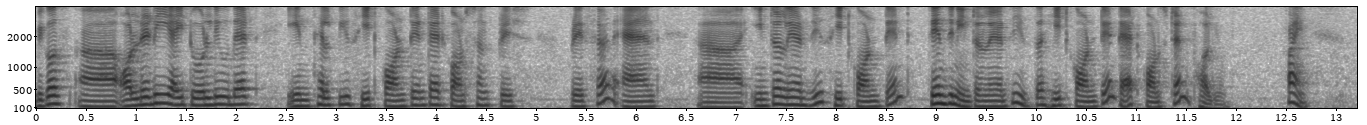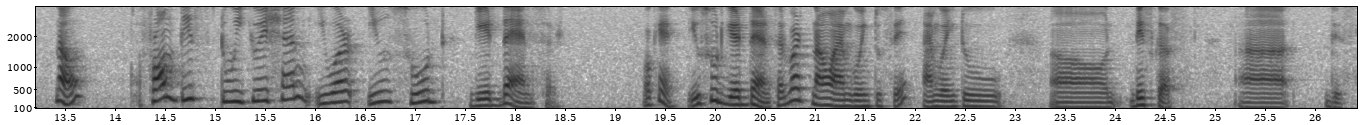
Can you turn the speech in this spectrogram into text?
Because uh, already I told you that enthalpy is heat content at constant pressure pressure and uh, internal energy is heat content. Change in internal energy is the heat content at constant volume. Fine. Now from these two equation you are you should get the answer. Okay? You should get the answer but now i am going to say i am going to uh, discuss uh, this.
